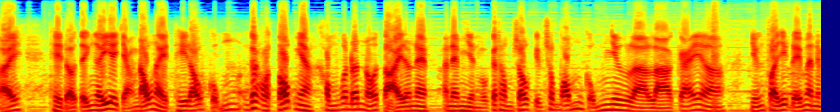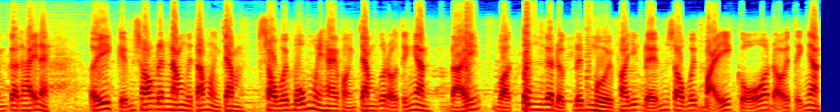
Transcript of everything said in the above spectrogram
Đấy thì đội tuyển ý ở trận đấu này thi đấu cũng rất là tốt nha không có đến nổi tệ đâu anh em. Anh em nhìn một cái thông số kiểm soát bóng cũng như là là cái uh, những pha dứt điểm anh em có thấy này Ý kiểm soát đến 58% so với 42% của đội tuyển Anh. Đấy và tung ra được đến 10 pha dứt điểm so với 7 của đội tuyển Anh.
